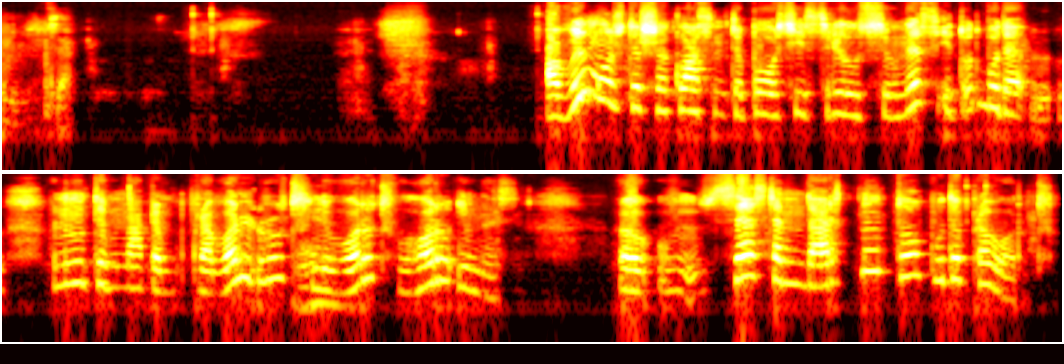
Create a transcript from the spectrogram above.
М, Все. А ви можете ще класнути по осі стрілочці вниз, і тут буде е, вернути в напрямку праворуч, ліворуч, вгору і вниз. Е, Все стандартно, то буде праворуч.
